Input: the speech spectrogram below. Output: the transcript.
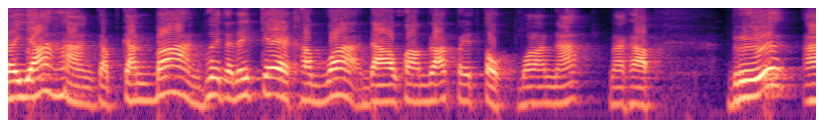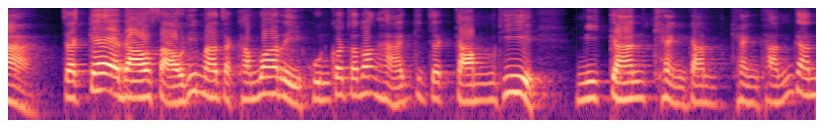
ระยะห่างกับกันบ้าง เพื่อจะได้แก้คำว่าดาวความรักไปตกมรณะนะครับ หรืออะจะแก้ดาวเสาร์ที่มาจากคำว่าหรีคุณก็จะต้องหากิจกรรมที่มีการแข่งกันแข่งขันกัน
